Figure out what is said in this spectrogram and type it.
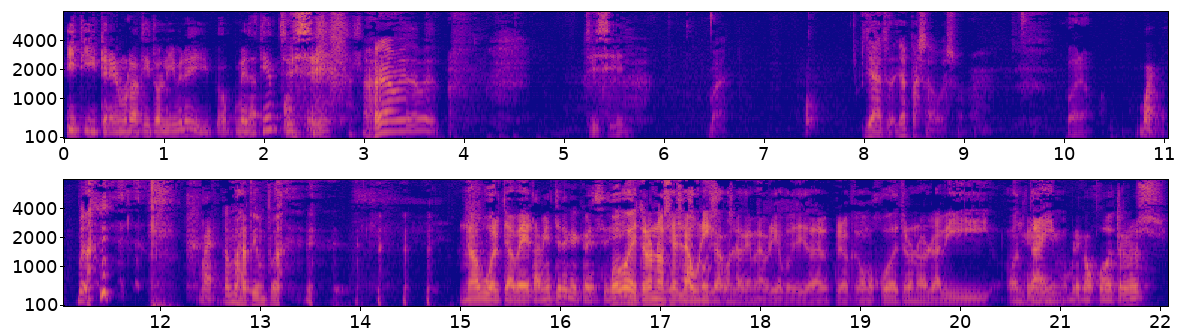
Y, y tener un ratito libre y oh, me da tiempo. Sí, sí. A ver, a ver, a ver. Sí, sí. Bueno. Ya, ya ha pasado eso. Bueno. Bueno, Bueno, bueno. estamos a tiempo. No ha vuelto a ver. También tiene que coincidir. Juego de Tronos es la única cosas. con la que me habría podido dar, pero que como Juego de Tronos la vi on Sí, time. hombre, con Juego de Tronos,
